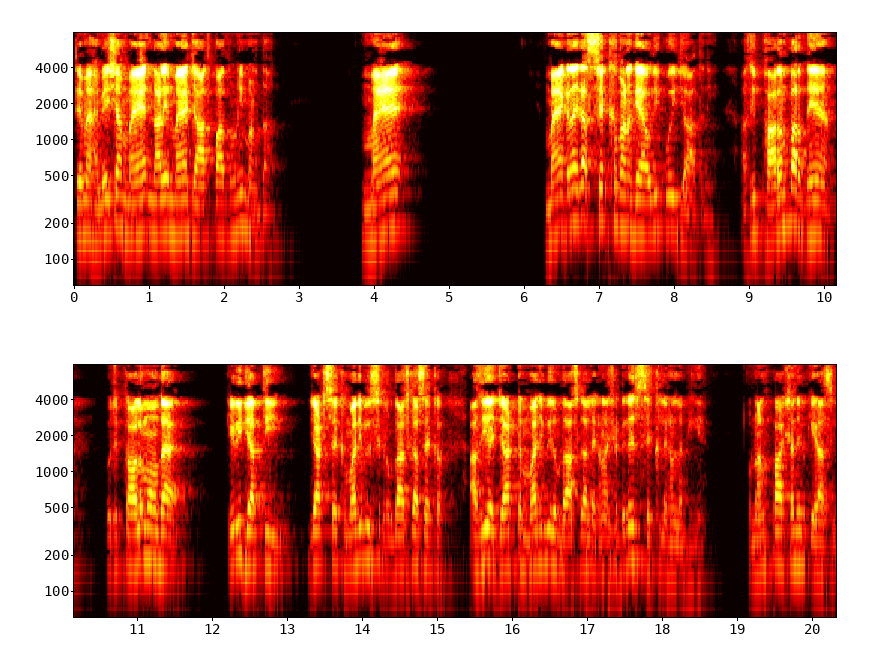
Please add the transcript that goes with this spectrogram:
ਤੇ ਮੈਂ ਹਮੇਸ਼ਾ, ਮੈਂ, ਨਾਲੇ ਮੈਂ ਜਾਤ ਪਾਤ ਨੂੰ ਨਹੀਂ ਮੰਨਦਾ। ਮੈਂ ਮੈਂ ਕਹਿੰਦਾ ਜਿਹੜਾ ਸਿੱਖ ਬਣ ਗਿਆ, ਉਹਦੀ ਕੋਈ ਜਾਤ ਨਹੀਂ। ਅਸੀਂ ਫਾਰਮ ਭਰਦੇ ਆ ਉਹ 'ਚ ਕਾਲਮ ਆਉਂਦਾ ਕਿਹੜੀ ਜਾਤੀ, ਜੱਟ ਸਿੱਖ ਮਜਬੀ ਸਿੱਖ ਰਮਦਾਸਗਾ ਸਿੱਖ, ਅਸੀਂ ਇਹ ਜੱਟ ਮਜਬੀ ਰਮਦਾਸਗਾ ਲਿਖਣਾ ਛੱਡ ਕੇ ਸਿੱਖ ਲਿਖਣ ਲੱਗੀ ਹੈ ਗੁਰੂ ਨਾਨਕ ਪਾਤਸ਼ਾਹ ਨੇ ਵੀ ਕਿਹਾ ਸੀ,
